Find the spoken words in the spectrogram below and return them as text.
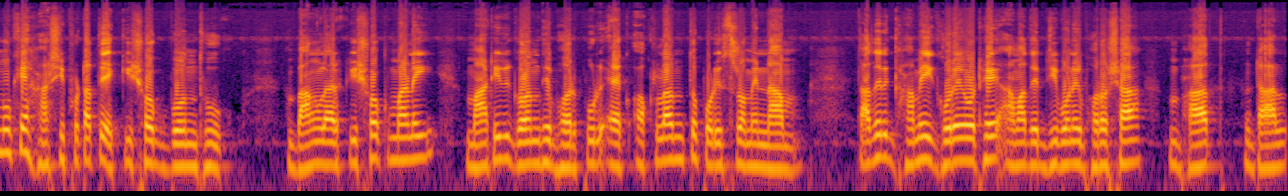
মুখে হাসি ফোটাতে কৃষক বন্ধু। বাংলার কৃষক মানেই মাটির গন্ধে ভরপুর এক অক্লান্ত পরিশ্রমের নাম। তাদের ঘামেই ঘরে ওঠে আমাদের জীবনের ভরসা, ভাত, ডাল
